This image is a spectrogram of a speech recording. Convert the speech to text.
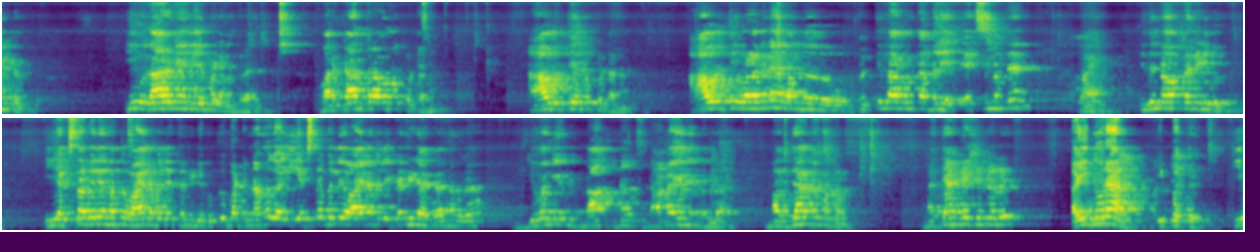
ಎಂಟು. ಈ ಉದಾಹರಣೆಯಲ್ಲಿ ಏನ್ ಮಾಡೋಣ ಅಂದ್ರೆ, ವರ್ಗಾಂತರವನ್ನು ಕೊಟ್ಟಣ ಆವೃತ್ತಿಯನ್ನು ಕೊಟ್ಟಣ ಆವೃತ್ತಿ ಒಳಗನೆ ಒಂದು ಗೊತ್ತಿಲ್ಲಾರಂತ ಬೆಲೆ ಎಕ್ಸ್ ಮತ್ತೆ ವಾಯ್ ಇದನ್ನ ನಾವು ಕಂಡುಹಿಡಿಬೇಕು. ಈ ಎಕ್ಸ್ನ ಬೆಲೆ ಮತ್ತು ವಾಯ್ನ ಬೆಲೆ ಕಂಡುಹಿಡಿಬೇಕು. ಬಟ್ ನಮಗ ಈ ಎಕ್ಸ್ನ ಬೆಲೆ ವಾಯ್ನ ಬೆಲೆ ಕಂಡುಹಿಡಿಯಾಕ ನಮಗ ಗಿವನ್ ಏನು ಡಾಟಾ ಏನಂತಂದ್ರೆ ಮಧ್ಯಾಂಕ ಕೊಟ್ಟಣ ಮಧ್ಯಾಂಕ ಎಷ್ಟು ಹೇಳ್ರಿ ಐದ್ನೂರ ಇಪ್ಪತ್ತೈದು ಈ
